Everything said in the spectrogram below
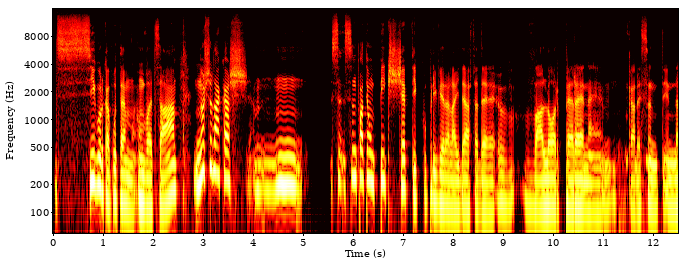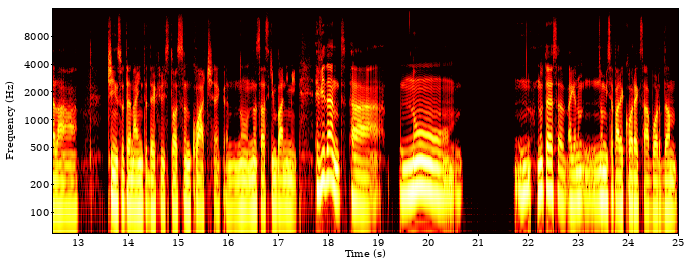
sigur că putem învăța. Nu știu dacă aș sunt, sunt poate un pic sceptic cu privire la ideea asta de valori perene care sunt de la 500 înainte de Hristos încoace, că nu, nu s-a schimbat nimic. Evident, uh, nu, nu, nu trebuie să, adică nu, nu mi se pare corect să abordăm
